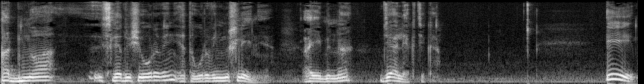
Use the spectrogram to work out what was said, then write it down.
Одно, следующий уровень – это уровень мышления, а именно диалектика. И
